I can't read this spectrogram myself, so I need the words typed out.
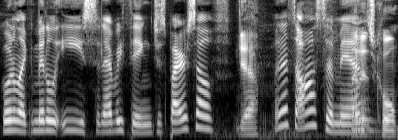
Going to like Middle East and everything just by herself. yeah, But that's awesome, man. that is cool.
